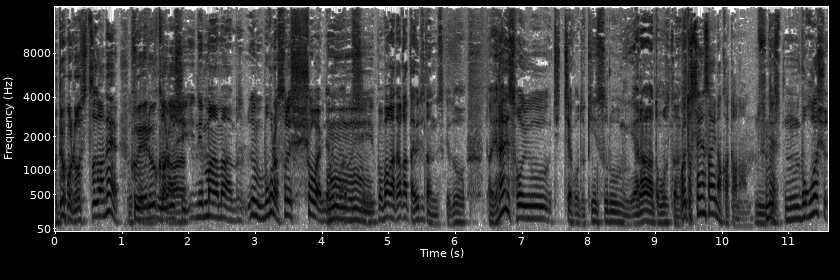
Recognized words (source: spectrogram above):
え でも露出がね増えるから。しでまあまあでも僕らそれ商売みたいなのもあるし、まあ、分かった分かった言ってたんですけどだからえらいそういうちっちゃいこと気にするんやなと思ってたん割とです繊細な方なんですよね僕はし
